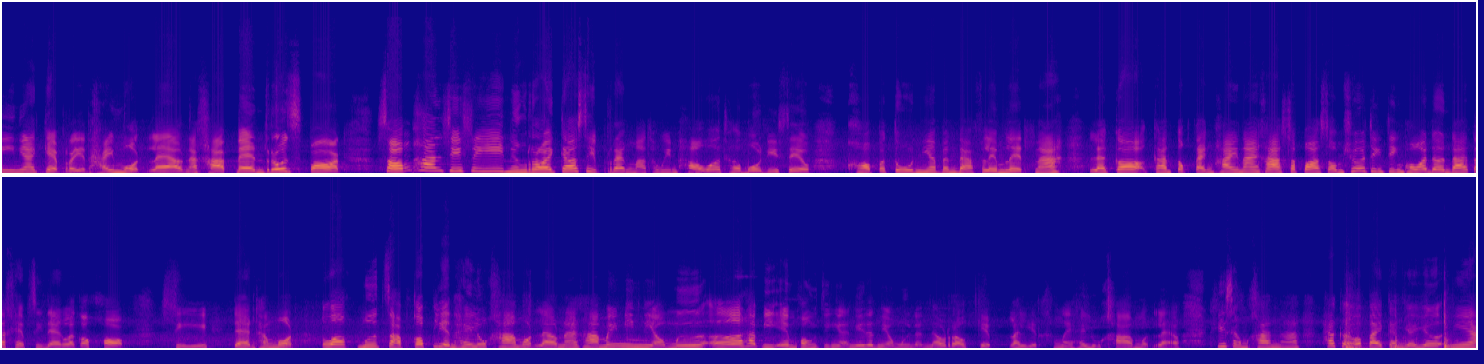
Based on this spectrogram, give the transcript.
นี้เนี่ยเก็บรายละเอียดให้หมดแล้วนะคะ เป็นรุ่นสปอร์ต2,000ซีซี190 แรงม้าทวินพาวเวอร์เทอร์โบดีเซล ขอบประตูเนี่ยเป็นแบบเฟรมเลสนะ แล้วก็การตกแต่งภายในค่ะ สปอร์ตสมชื่อจริงๆ เพราะว่าเดินได้ตะเข็บสีแดงแล้วก็ขอบสีแดงทั้งหมด ตัวมือจับก็เปลี่ยนให้ลูกค้าหมดแล้วนะคะ ไม่มีเหนียวมือ เออ ถ้า BM ของจริงอะนนี้จะเหนียวมือนั้นแล้วเราเก็บรายละเอียดข้างในให้ลูกค้าหมดแล้ว ที่สำคัญนะ ถ้าเกิดว่าไปกันเยอะๆเนี่ย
